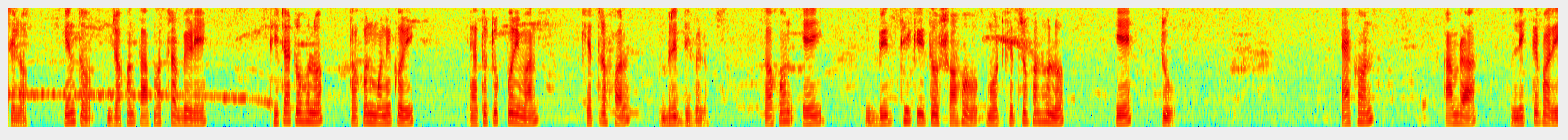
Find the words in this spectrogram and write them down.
ছিল। কিন্তু যখন তাপমাত্রা বেড়ে থিটা টু হলো, তখন মনে করি এতটুক পরিমাণ ক্ষেত্রফল বৃদ্ধি পেল। তখন এই বৃদ্ধিকৃত সহ মোট ক্ষেত্রফল হলো এ টু। এখন আমরা লিখতে পারি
